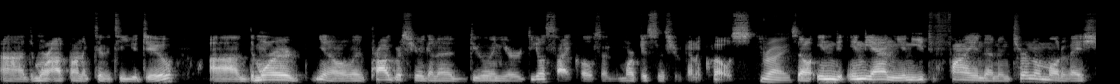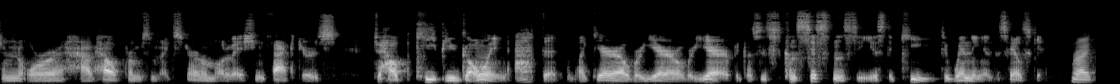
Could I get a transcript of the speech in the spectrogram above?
uh, the more outbound activity you do uh, the more you know progress you're going to do in your deal cycles and the more business you're going to close. Right. So in the, in the end you need to find an internal motivation or have help from some external motivation factors to help keep you going at it like year over year over year because this consistency is the key to winning in the sales game. Right.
